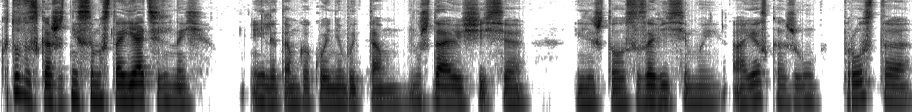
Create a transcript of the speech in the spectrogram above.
Кто-то скажет не самостоятельный или там какой-нибудь там нуждающийся или что, созависимый, а я скажу просто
